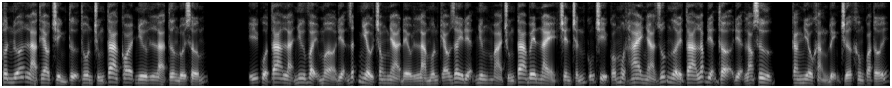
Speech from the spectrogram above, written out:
hơn nữa là theo trình tự thôn chúng ta coi như là tương đối sớm ý của ta là như vậy, mở điện rất nhiều trong nhà đều là muốn kéo dây điện, nhưng mà chúng ta bên này trên trấn cũng chỉ có một hai nhà giúp người ta lắp điện thợ, điện lao sư, càng nhiều khẳng định chứa không qua tới.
